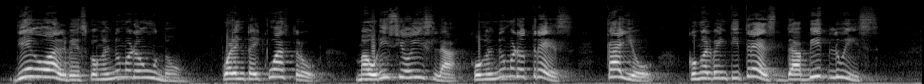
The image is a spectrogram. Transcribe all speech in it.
Diego Alves con el número 1, 44. Mauricio Isla con el número 3, Cayo con el 23, David Luis,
